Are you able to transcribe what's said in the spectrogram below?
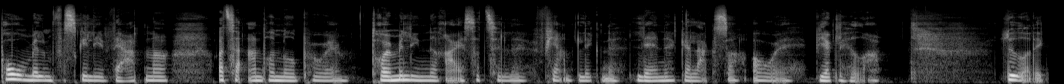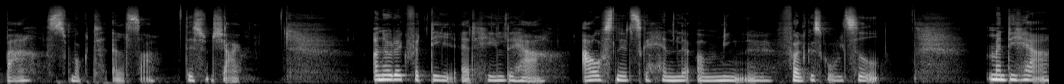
bro mellem forskellige verdener og tage andre med på øh, drømmelignende rejser til øh, fjerntliggende lande, galakser og øh, virkeligheder. lyder det ikke bare smukt, altså. Det synes jeg. Og nu er det ikke fordi, at hele det her afsnit skal handle om min øh, folkeskoletid. Men de her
